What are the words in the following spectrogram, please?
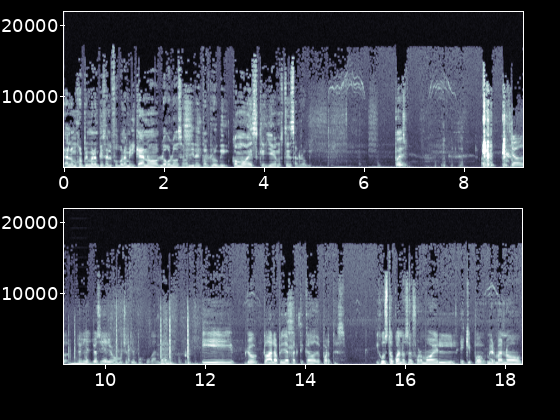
a lo mejor primero empieza el fútbol americano, luego luego se van directo al rugby, ¿cómo es que llegan ustedes al rugby? Pues pues yo, yo, yo, sí ya llevo mucho tiempo jugando y yo toda la vida he practicado deportes. Y justo cuando se formó el equipo, mi hermano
